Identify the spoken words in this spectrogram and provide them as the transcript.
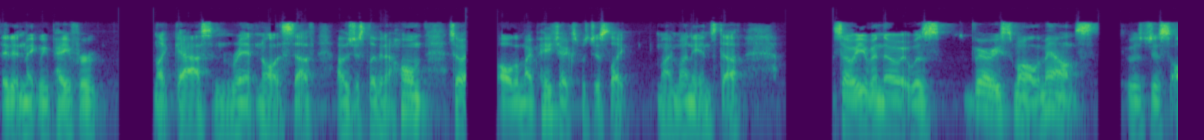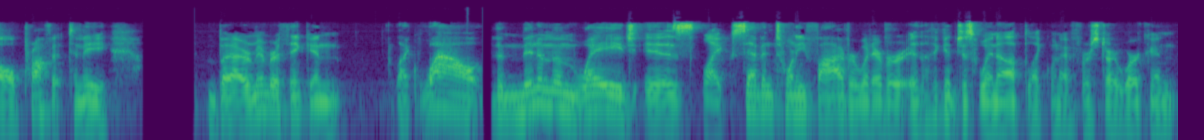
they didn't make me pay for like gas and rent and all that stuff. I was just living at home, so all of my paychecks was just like my money and stuff. So even though it was very small amounts, it was just all profit to me. But I remember thinking, like, wow, the minimum wage is like seven twenty five or whatever. I think it just went up like when I first started working.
